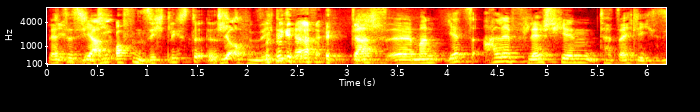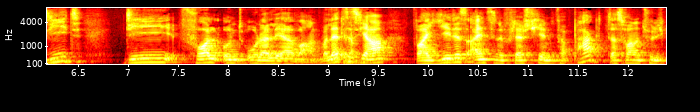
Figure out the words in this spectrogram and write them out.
letztes die, Jahr. Die offensichtlichste ist. Die offensichtlichste ja. ist, dass äh, man jetzt alle Fläschchen tatsächlich sieht, die voll und oder leer waren. Weil letztes genau. Jahr war jedes einzelne Fläschchen verpackt. Das war natürlich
